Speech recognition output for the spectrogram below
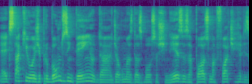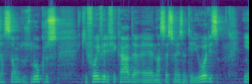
É, destaque hoje para o bom desempenho da, de algumas das bolsas chinesas após uma forte realização dos lucros que foi verificada é, nas sessões anteriores. E,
